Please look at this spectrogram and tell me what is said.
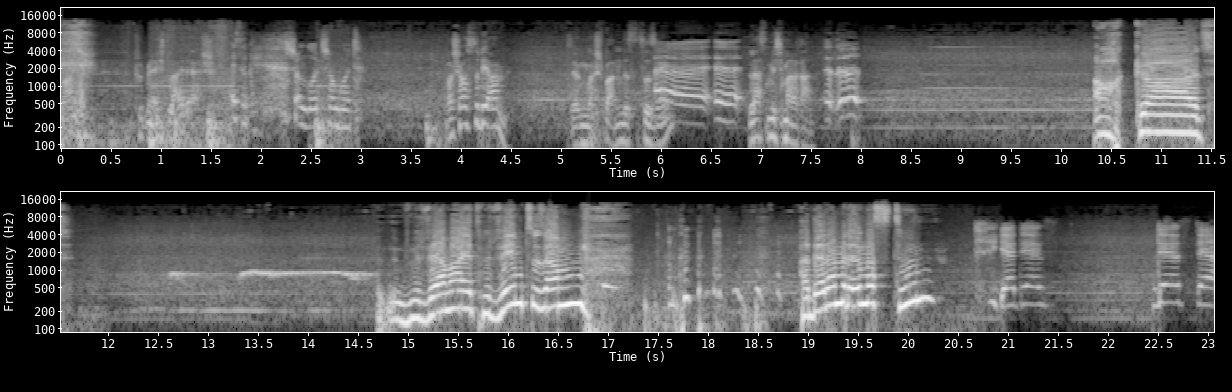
Mann, tut mir echt leid, Ash. Ist okay, schon gut, schon gut. Was schaust du dir an? Ist irgendwas Spannendes zu sehen? Äh, äh, Lass mich mal ran. äh, Ach Gott! Mit wer war jetzt mit wem zusammen? Hat der damit irgendwas zu tun? Ja, der ist. Der ist der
